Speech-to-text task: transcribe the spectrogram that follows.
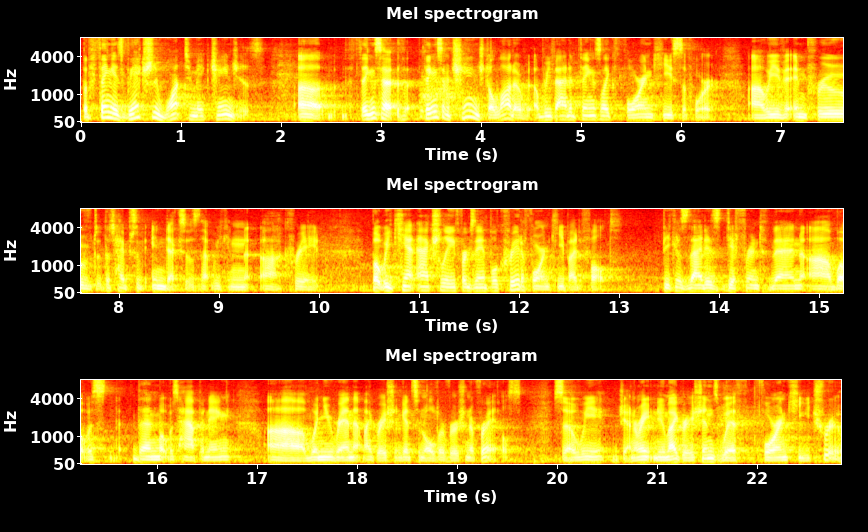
But the thing is, we actually want to make changes. Uh, things, have, things have changed a lot. Over, we've added things like foreign key support. Uh, we've improved the types of indexes that we can uh, create. But we can't actually, for example, create a foreign key by default because that is different than, uh, what, was, than what was happening uh, when you ran that migration against an older version of Rails. So we generate new migrations with foreign key true.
